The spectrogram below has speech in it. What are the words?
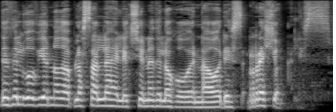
desde el gobierno de aplazar las elecciones de los gobernadores regionales.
